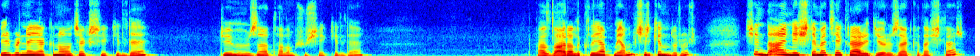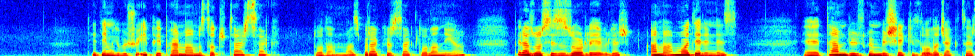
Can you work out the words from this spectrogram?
birbirine yakın olacak şekilde düğümümüzü atalım şu şekilde. Fazla aralıklı yapmayalım. Çirkin durur. Şimdi aynı işleme tekrar ediyoruz arkadaşlar. Dediğim gibi şu ipi parmağımızda tutarsak dolanmaz. Bırakırsak dolanıyor. Biraz o sizi zorlayabilir. Ama modeliniz e, tam düzgün bir şekilde olacaktır.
